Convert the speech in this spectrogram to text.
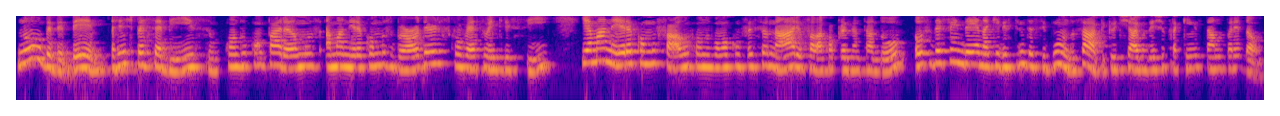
No BBB, a gente percebe isso quando comparamos a maneira como os brothers conversam entre si e a maneira como falam quando vão ao confessionário falar com o apresentador ou se defender naqueles 30 segundos, sabe? Que o Thiago deixa para quem está no paredão.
